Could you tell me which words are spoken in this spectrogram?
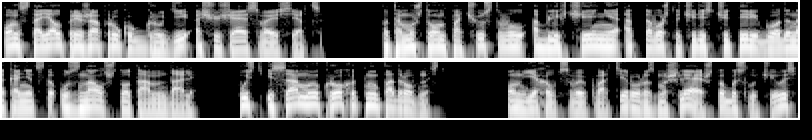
Он стоял, прижав руку к груди, ощущая свое сердце. Потому что он почувствовал облегчение от того, что через четыре года наконец-то узнал что-то о Ндале, пусть и самую крохотную подробность. Он ехал в свою квартиру, размышляя, что бы случилось,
